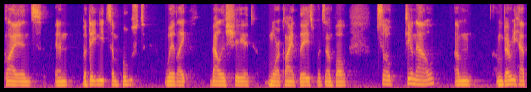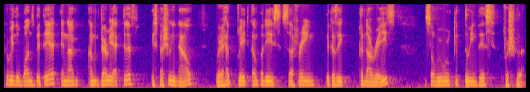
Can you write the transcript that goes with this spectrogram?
clients, and but they need some boost with like balance sheet, more client base, for example. So till now, I'm I'm very happy with the ones we did, and I'm I'm very active, especially now, where I have great companies suffering because they could not raise. So we will keep doing this for sure.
